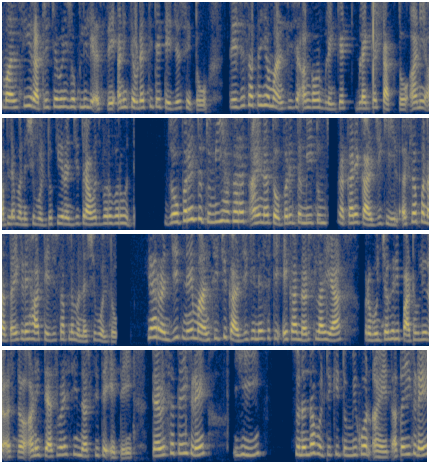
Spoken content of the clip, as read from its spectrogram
मानसी रात्रीच्या वेळी झोपलेली असते आणि तेवढ्यात तिथे तेजस येतो. तेजस आता ह्या मानसीच्या अंगावर ब्लँकेट ब्लँकेट टाकतो आणि आपल्या मनाशी बोलतो की रणजित रावच बरोबर होते. जोपर्यंत तुम्ही ह्या घरात आहे ना तोपर्यंत मी तुमच्या प्रकारे काळजी घेईल असं पण आता इकडे हा तेजस आपल्या मनाशी बोलतो. ह्या रणजितने मानसीची काळजी घेण्यासाठी एका नर्सला या प्रभूंच्या घरी पाठवलेलं असतं. आणि त्याच वेळेस ही नर्स तिथे येते. त्यावेळेस आता इकडे ही सुनंदा बोलते की तुम्ही कोण आहेत? आता इकडे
